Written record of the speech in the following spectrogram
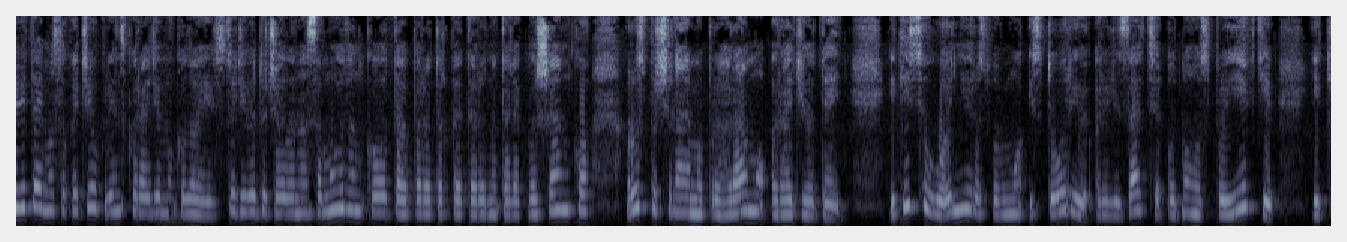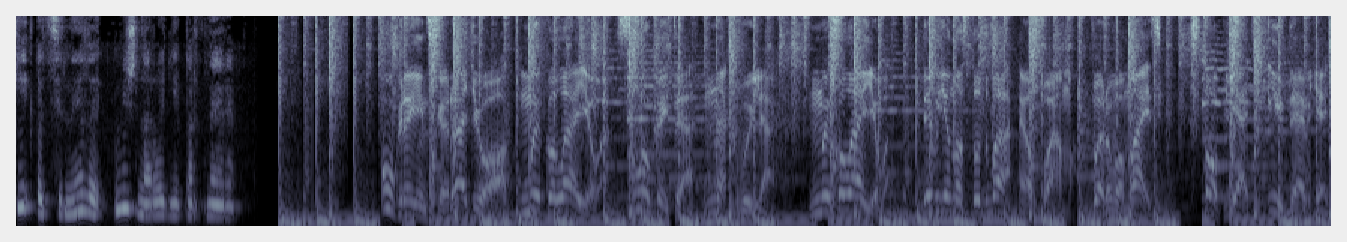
Вітаємо слухачів Українського радіо Миколаїв. Студії ведуча Олена Самойленко та операторка етеру Наталя Квашенко розпочинаємо програму Радіо День, в якій сьогодні розповімо історію реалізації одного з проєктів, які оцінили міжнародні партнери. Українське радіо Миколаєва. Слухайте на хвилях. Миколаєва 92 FM, Первомайськ 105 і 9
